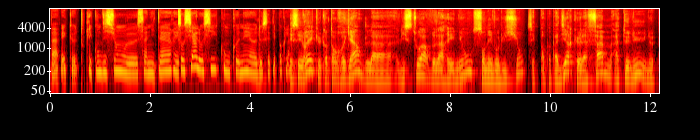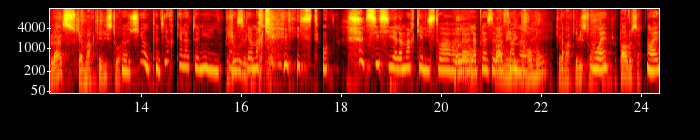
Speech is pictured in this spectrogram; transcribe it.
bah, avec toutes les conditions sanitaire et social aussi qu'on connaît euh, de cette époque-là. Et c'est vrai que quand on regarde l'histoire de la Réunion, son évolution, on peut pas dire que la femme a tenu une place qui a marqué l'histoire. Euh, si, on peut dire qu'elle a tenu une place qui a marqué l'histoire. si, si, elle a marqué l'histoire, la, place de la femme. Parmi les grands noms qui ont bah, marqué l'histoire. Ouais. Je, parle de ça. Ouais.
